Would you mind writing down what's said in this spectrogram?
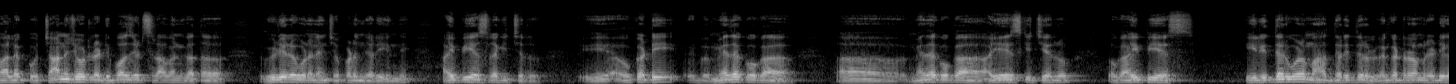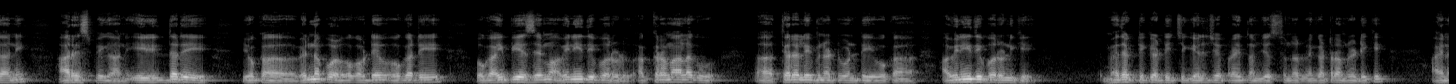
వాళ్ళకు చాలా చోట్ల డిపాజిట్స్ రావని గత వీడియోలో కూడా నేను చెప్పడం జరిగింది. ఐపీఎస్లకు ఇచ్చారు. ఈ ఒకటి మెదక్ ఒక మెదకు మెదక్ ఒక ఐఏఎస్కి ఇచ్చారు. ఒక ఐపీఎస్. వీళ్ళిద్దరు కూడా మహా దరిద్రులు. వెంకటరామరెడ్డి కానీ ఆర్ఎస్పి కానీ ఈ ఇద్దరి యొక్క వెన్నపో ఒకటి ఒకటి ఒక ఐపీఎస్ ఏమో అవినీతిపరుడు అక్రమాలకు తెరలేపినటువంటి ఒక అవినీతిపరునికి మెదక్ టికెట్ ఇచ్చి గెలిచే ప్రయత్నం చేస్తున్నారు వెంకటరామరెడ్డికి. ఆయన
